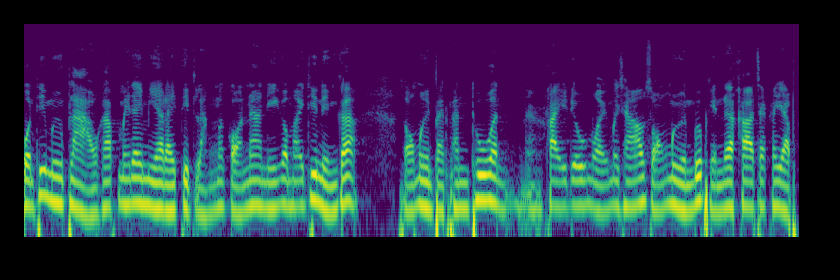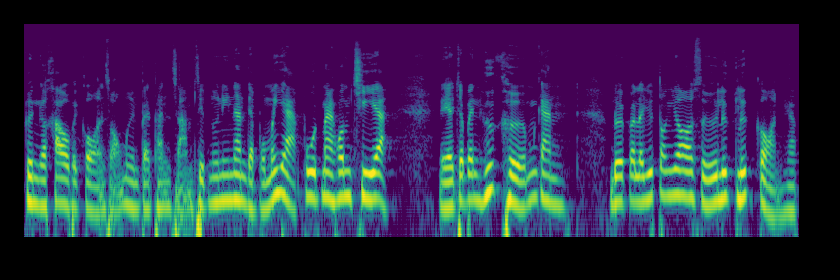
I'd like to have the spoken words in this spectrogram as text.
คนที่มือเปล่าครับ ไม่ได้มีอะไรติดหลังมาก่อนหน้านี้ก็ไม้ที่ 1 ก็ 28,000ท้วนนะใครเร็วหน่อยเมื่อเช้า 20,000ปุ๊บเห็นราคาจะขยับขึ้นก็เข้าไปก่อน 28,030นู่นนี่นั่น แต่ผมไม่อยากพูดมากเพราะมันเชียร์เดี๋ยวจะเป็นฮึกเหิมกัน โดยกลยุทธ์ต้องย่อซื้อลึกๆก่อนครับ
